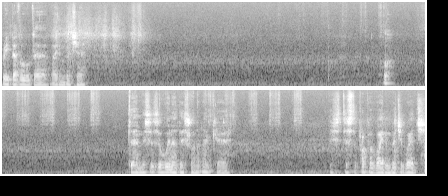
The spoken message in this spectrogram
re-beveled uh, Wade and Butcher. Oh. Damn, this is a winner, this one, I don't care. It's just a proper Wade and Butcher wedge.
